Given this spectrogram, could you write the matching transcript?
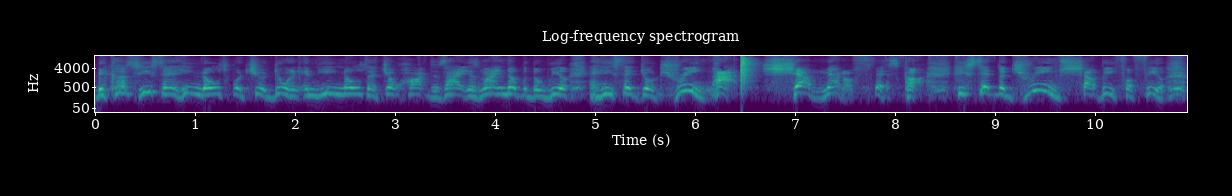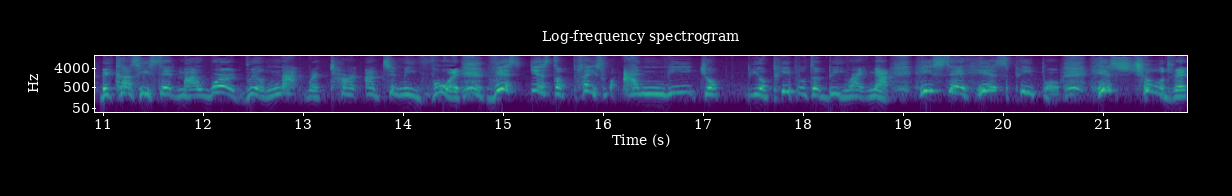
because He said He knows what you're doing and He knows that your heart desire is lined up with the will. And He said your dream, ha, shall manifest, God. He said, The dream shall be fulfilled because He said, My word will not return unto me void. This is the place where I need your your people to be right now. He said his people, his children,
